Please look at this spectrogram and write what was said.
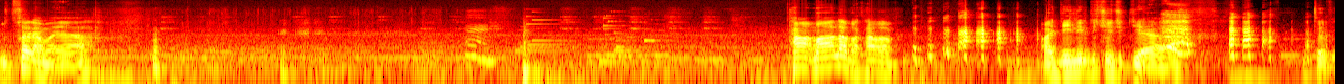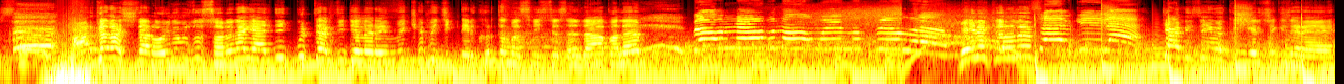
Lütfen ama ya. Tamam ağlama tamam. Ay delirdi çocuk ya. Tabii. Arkadaşlar oyunumuzun sonuna geldik. Bu tarz videoların ve köpecikleri kurtulmasını istiyorsanız ne yapalım? Ben abone olmayı unutmayalım. Böyle kalalım. Sevgiyle. Kendinize iyi bakın. Görüşmek üzere.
